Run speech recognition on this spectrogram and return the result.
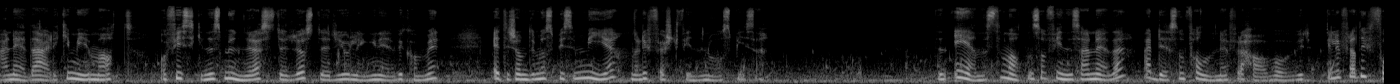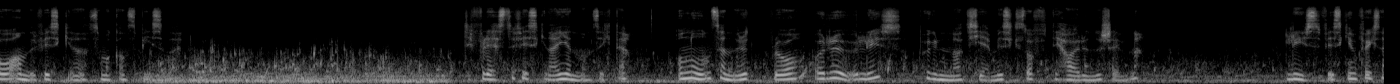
Her nede er det ikke mye mat, og fiskenes munner er større og større jo lenger ned vi kommer, ettersom de må spise mye når de først finner noe å spise. Den eneste maten som finnes her nede, er det som faller ned fra havet over, eller fra de få andre fiskene som man kan spise der. Fleste fiskene er gjennomsiktige, og noen sender ut blå og røde lys pga. et kjemisk stoff de har under skjellene. Lysfisken f.eks.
